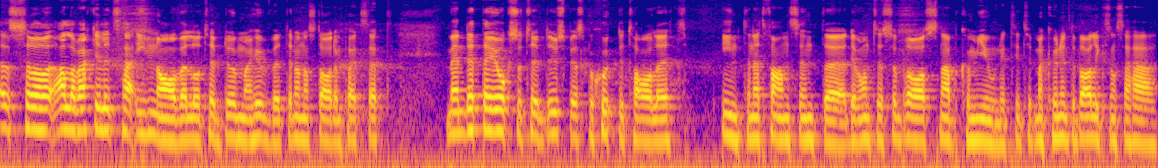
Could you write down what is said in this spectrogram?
alltså alla verkar lite så här inavel och typ dumma i huvudet i denna staden på ett sätt. Men detta är ju också typ utspelas på 70-talet. Internet fanns inte. Det var inte så bra snabb community. Typ man kunde inte bara liksom så här.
